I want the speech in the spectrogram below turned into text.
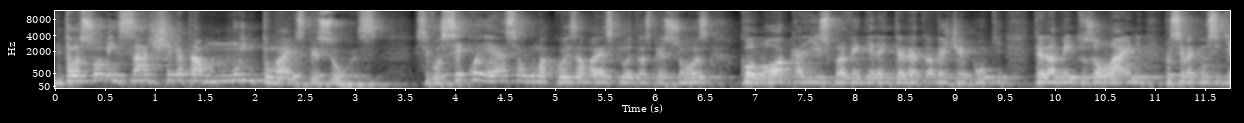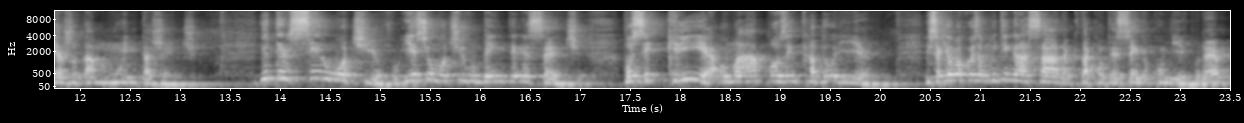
Então, a sua mensagem chega para muito mais pessoas. Se você conhece alguma coisa a mais que outras pessoas, coloca isso para vender na internet através de e-book, treinamentos online, você vai conseguir ajudar muita gente. E o terceiro motivo, e esse é um motivo bem interessante, você cria uma aposentadoria. Isso aqui é uma coisa muito engraçada que está acontecendo comigo, né?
